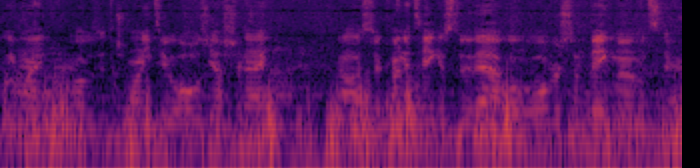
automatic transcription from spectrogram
we went, what was it, 22 holes yesterday? so kind of take us through that. What, what were some big moments there?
